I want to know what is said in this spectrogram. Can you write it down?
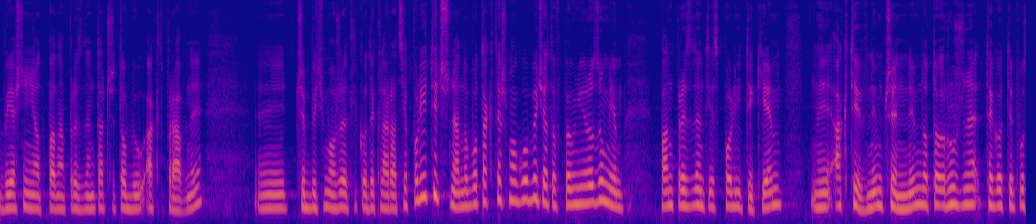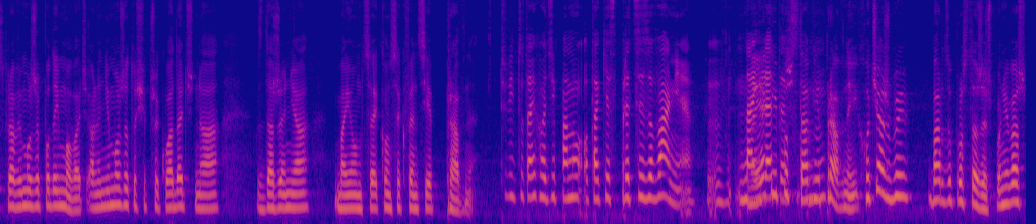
wyjaśnienia od pana prezydenta, czy to był akt prawny, y, czy być może tylko deklaracja polityczna, no bo tak też mogło być, ja to w pełni rozumiem. Pan prezydent jest politykiem y, aktywnym, czynnym, no to różne tego typu sprawy może podejmować, ale nie może to się przekładać na zdarzenia mające konsekwencje prawne. Czyli tutaj chodzi panu o takie sprecyzowanie. Na, na jakiej też... podstawie mhm. prawnej? Chociażby bardzo prosta rzecz, ponieważ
